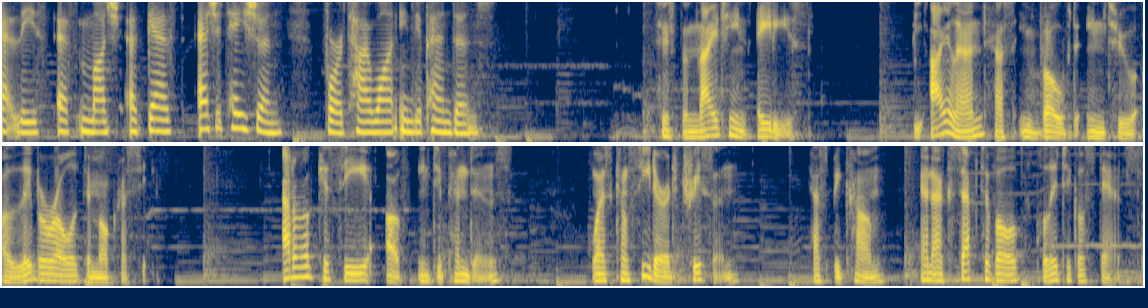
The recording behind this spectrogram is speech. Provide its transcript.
at least as much against agitation for Taiwan independence. Since the 1980s, the island has evolved into a liberal democracy. Advocacy of independence, once considered treason, has become an acceptable political stance.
